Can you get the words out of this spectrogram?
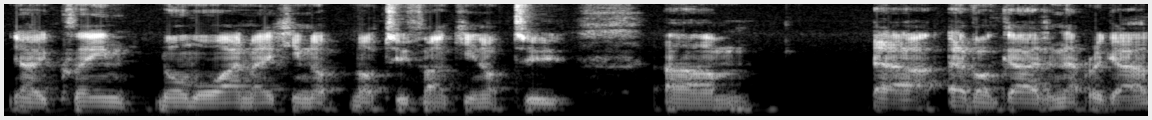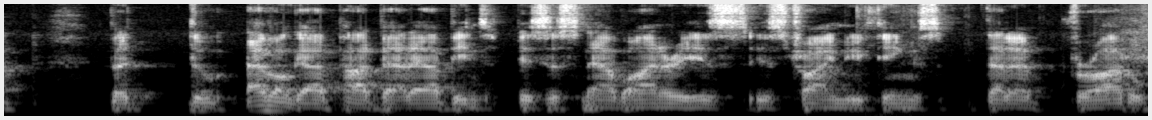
you know, clean, normal winemaking, not not too funky, not too um, uh, avant-garde in that regard. But the avant-garde part about our business and our winery is is trying new things that are varietal.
